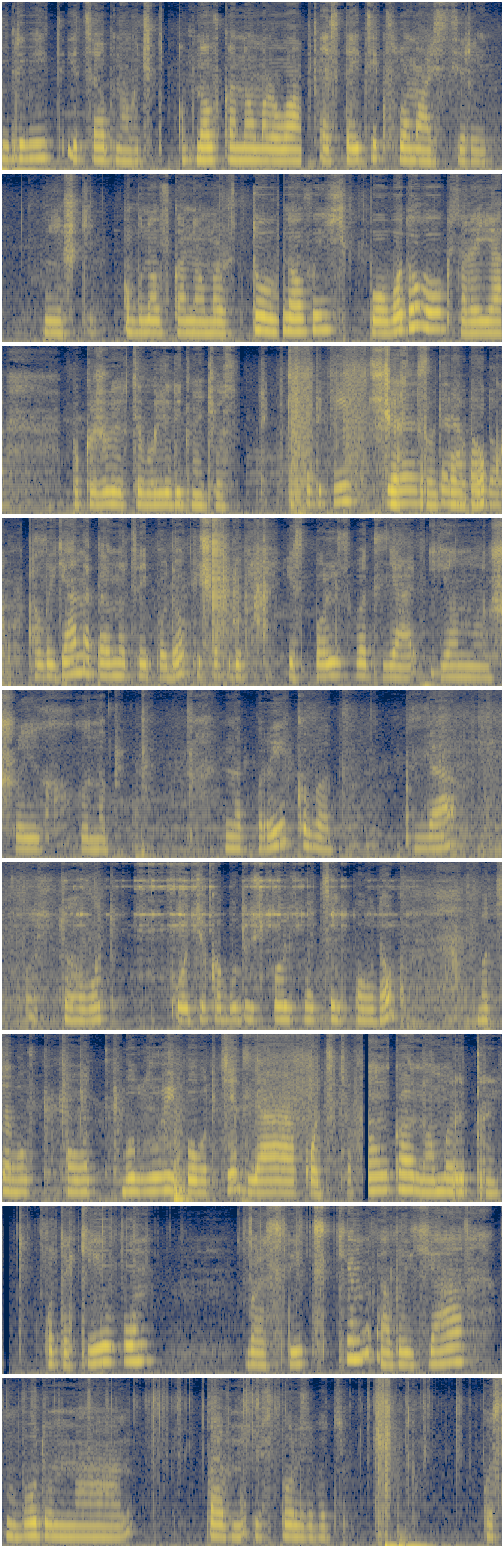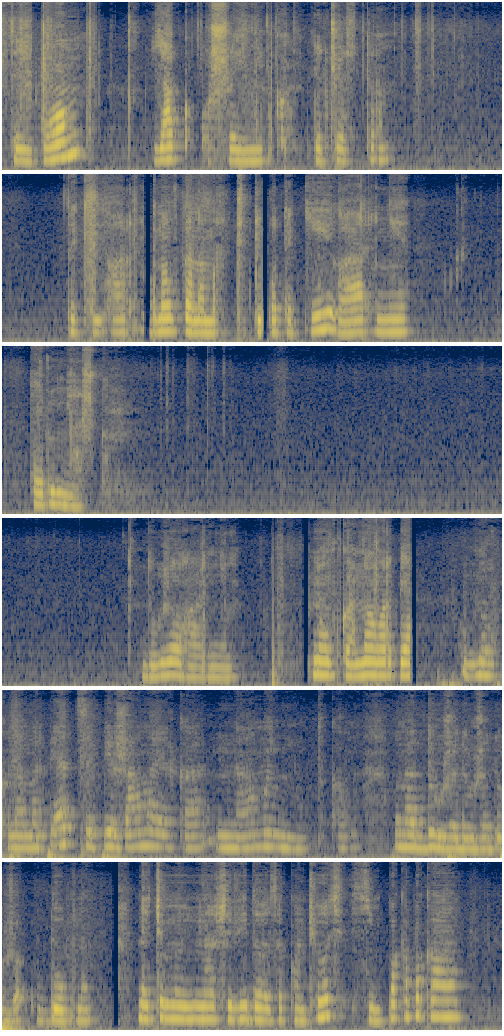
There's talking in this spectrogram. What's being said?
Всім привіт! І це обновочки. Обновка номер 1 Естетик фломастери. Мішки. Обновка номер 2 Новий поводок. Зараз я покажу, як це виглядить на час. Отакий Ще поводок. Але я, напевно, цей поводок ще буду використовувати для інших, наприклад, для ось цього от котика буду використовувати цей поводок, бо це був повод, були поводки для котиків. Номка номер 3. Отакі вон браслетики, але я буду напевно використовувати ось цей вон як ошейник для честера. Такі гарні. Обновка номер 4. Отакі гарні румяшка. Дуже гарні. Обновка номер 5. Обновка номер 5 це піжама, яка на мені. Вона дуже-дуже-дуже удобна. На цьому наше відео закінчилось. Всім пока-пока.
